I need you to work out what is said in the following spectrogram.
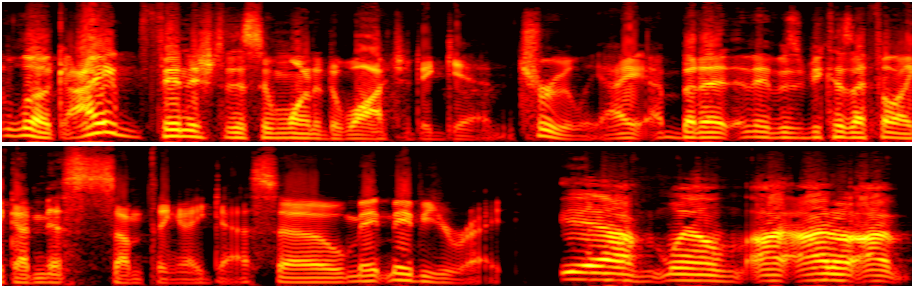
look. I finished this and wanted to watch it again. Truly, I. But it, it was because I felt like I missed something. I guess. So may, maybe you're right. Yeah, well, I, I don't,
